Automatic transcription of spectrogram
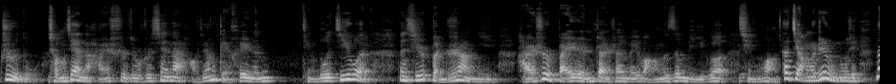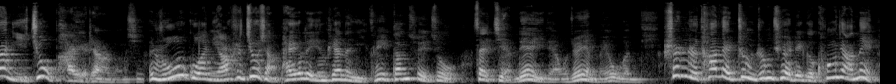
制度，呈现的还是就是现在好像给黑人。挺多机会的，但其实本质上你还是白人占山为王的这么一个情况。他讲了这种东西，那你就拍一个这样的东西。如果你要是就想拍一个类型片呢，你可以干脆就再简练一点，我觉得也没有问题。甚至他在正正确这个框架内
